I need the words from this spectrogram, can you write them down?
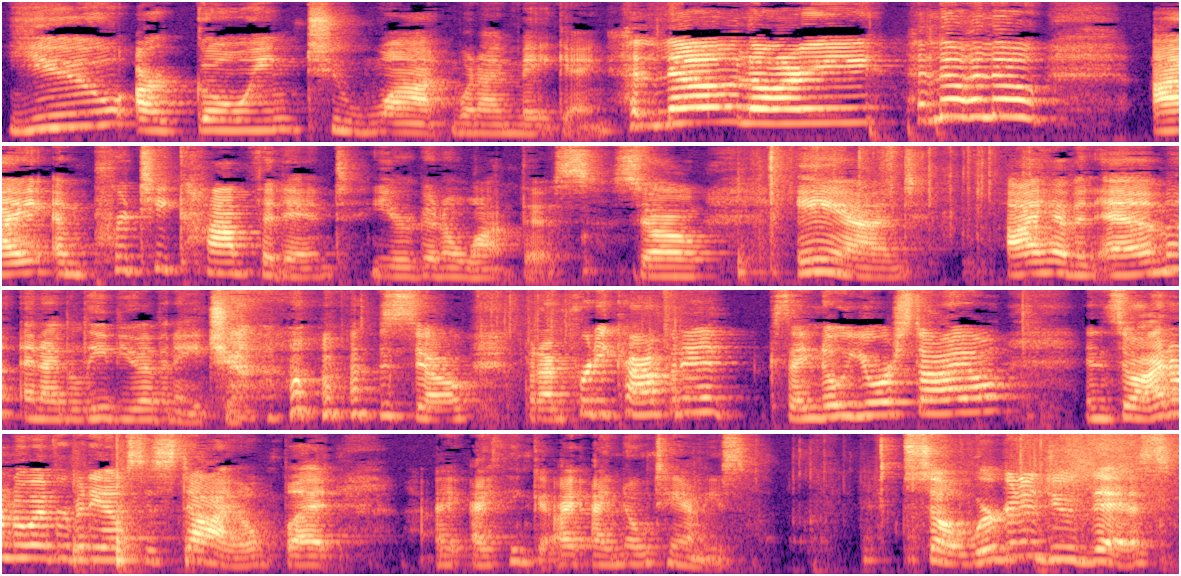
you are going to want what I'm making. Hello, Lori. Hello, hello. I am pretty confident you're going to want this. So, and I have an M and I believe you have an H. so, but I'm pretty confident because I know your style. And so I don't know everybody else's style, but I, I think I, I know Tammy's. So we're going to do this.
